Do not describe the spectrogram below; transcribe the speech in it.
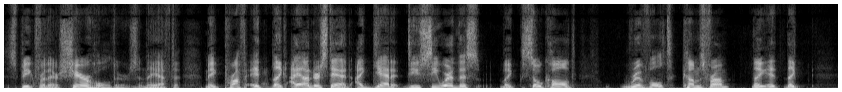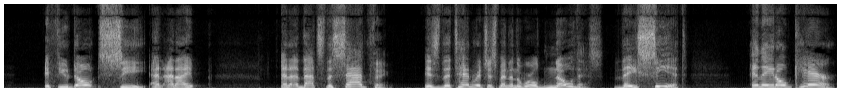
speak for their shareholders and they have to make profit. It, like, I understand. I get it. Do you see where this, like, so called revolt comes from? Like, it, like, if you don't see, and, and I, and that's the sad thing, is the 10 richest men in the world know this. They see it and they don't care.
